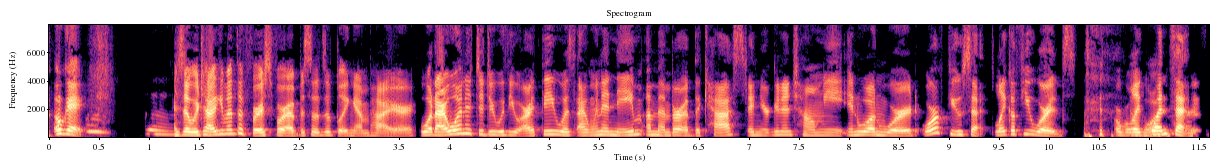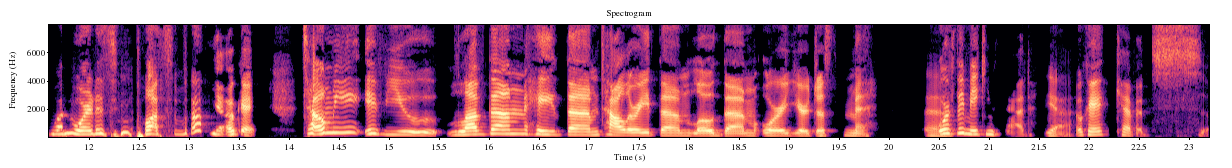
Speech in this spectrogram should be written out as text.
Okay, so we're talking about the first four episodes of Bling Empire. What I wanted to do with you, Arthi, was I want to name a member of the cast, and you're going to tell me in one word or a few set, like a few words, or like One one sentence. One word is impossible. Yeah, okay. Tell me if you love them, hate them, tolerate them, loathe them, or you're just meh, or Uh, if they make you sad. yeah. Okay, Kevin. So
